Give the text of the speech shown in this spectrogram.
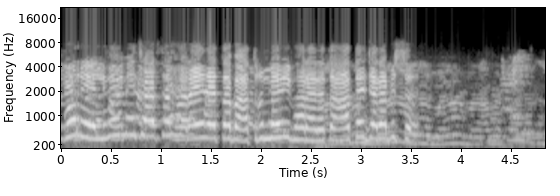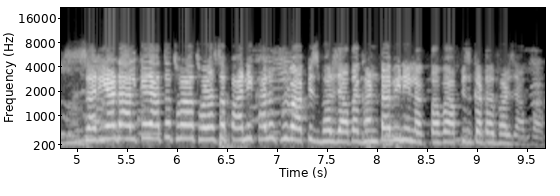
वो रेलवे में जाते भरा ही रहता बाथरूम में भी भरा रहता आते जरा भी सरिया डाल के जाते थोड़ा थोड़ा सा पानी खा लो फिर वापस भर जाता घंटा भी नहीं लगता वापस गटर भर जाता।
